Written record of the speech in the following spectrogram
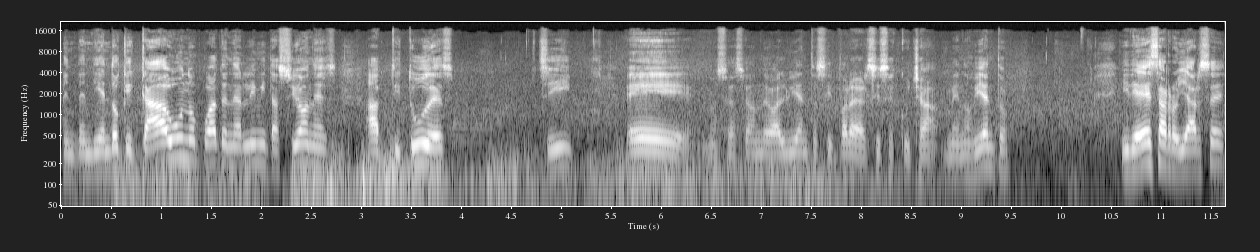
entendiendo que cada uno pueda tener limitaciones, aptitudes, ¿sí? Eh, no sé hacia dónde va el viento, sí, para ver si se escucha menos viento. Y de desarrollarse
